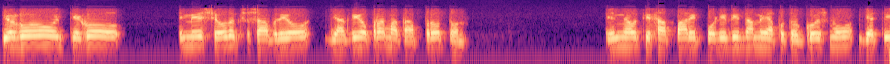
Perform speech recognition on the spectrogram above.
Γιώργο, και εγώ είμαι αισιόδοξος αύριο για δύο πράγματα. Πρώτον, είναι ότι θα πάρει πολύ δύναμη από τον κόσμο γιατί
